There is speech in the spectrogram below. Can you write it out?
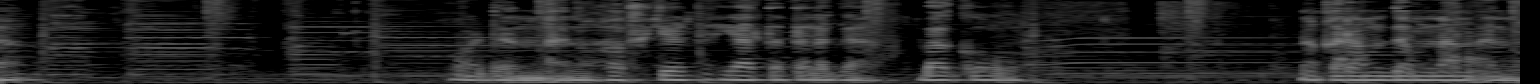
yeah. More than ano half year yata talaga bago nakaramdam ng ano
